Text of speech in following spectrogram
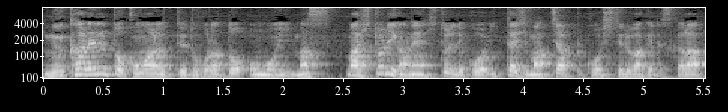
抜かれると困るっていうところだと思います。まあ一人がね、一人でこう1対1マッチアップこうしてるわけですから、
